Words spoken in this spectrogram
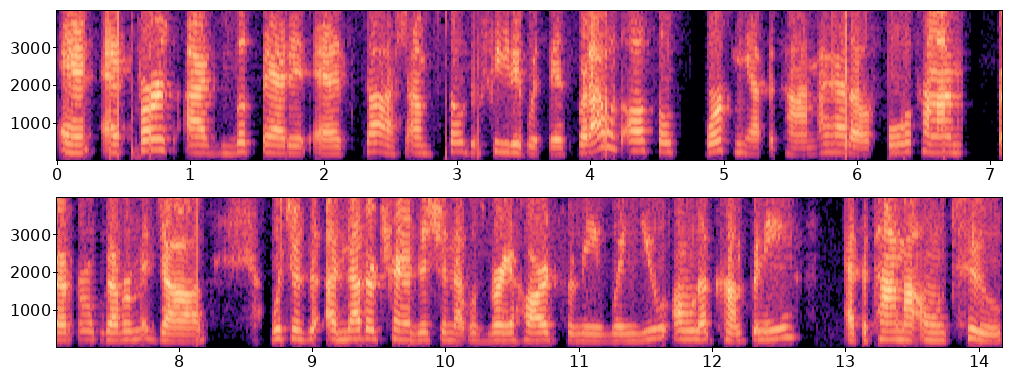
And at first, I looked at it as, gosh, I'm so defeated with this. But I was also working at the time. I had a full time federal government job, which was another transition that was very hard for me. When you own a company, at the time I owned two,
